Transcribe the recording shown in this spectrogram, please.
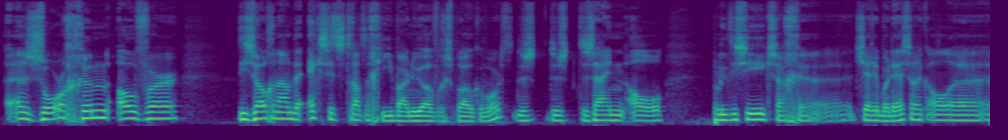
eh, zorgen over die zogenaamde exit-strategie waar nu over gesproken wordt. Dus, dus er zijn al politici, ik zag eh Thierry Baudet zag ik al eh,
